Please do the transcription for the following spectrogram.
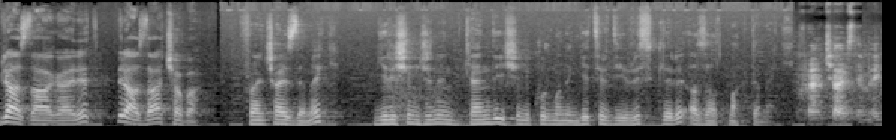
biraz daha gayret, biraz daha çaba. Franchise demek girişimcinin kendi işini kurmanın getirdiği riskleri azaltmak demek. Franchise demek,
